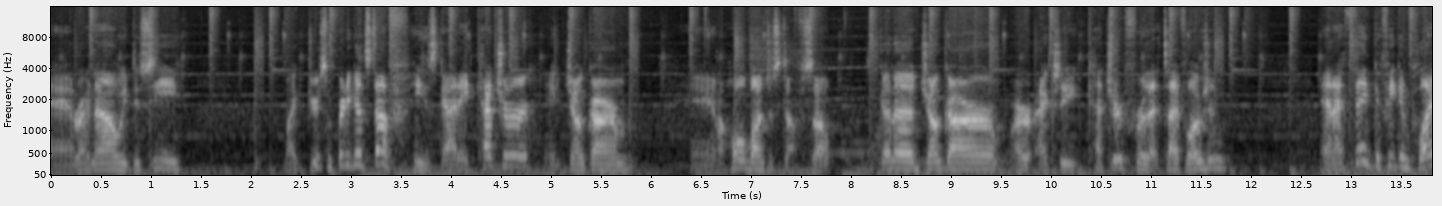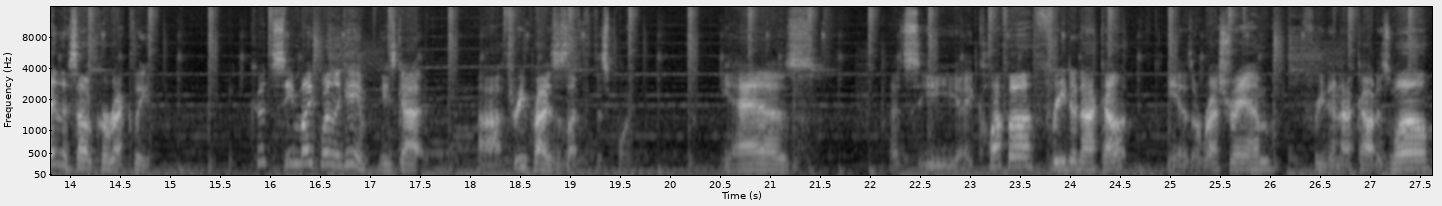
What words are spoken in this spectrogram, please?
And right now we do see Mike drew some pretty good stuff. He's got a catcher, a junk arm, and a whole bunch of stuff. So gonna junk arm, or actually catcher for that Typhlosion. And I think if he can play this out correctly, we could see Mike win the game. He's got uh, three prizes left at this point. He has Let's see, a Cleffa, free to knock out. He has a Reshiram, free to knock out as well.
